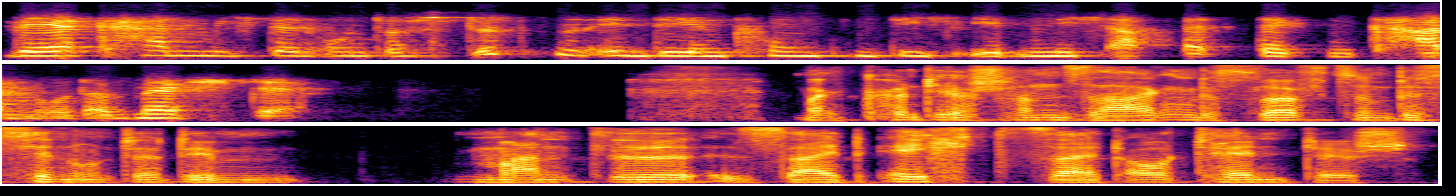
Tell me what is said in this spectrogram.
wer kann mich denn unterstützen in den Punkten, die ich eben nicht abdecken kann oder möchte man könnte ja schon sagen, das läuft so ein bisschen unter dem Mantel, seid echt, seid authentisch.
